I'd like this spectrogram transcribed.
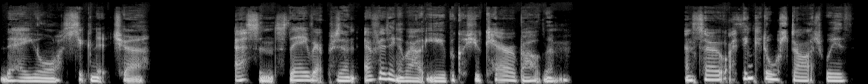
They're your signature essence. They represent everything about you because you care about them. And so I think it all starts with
